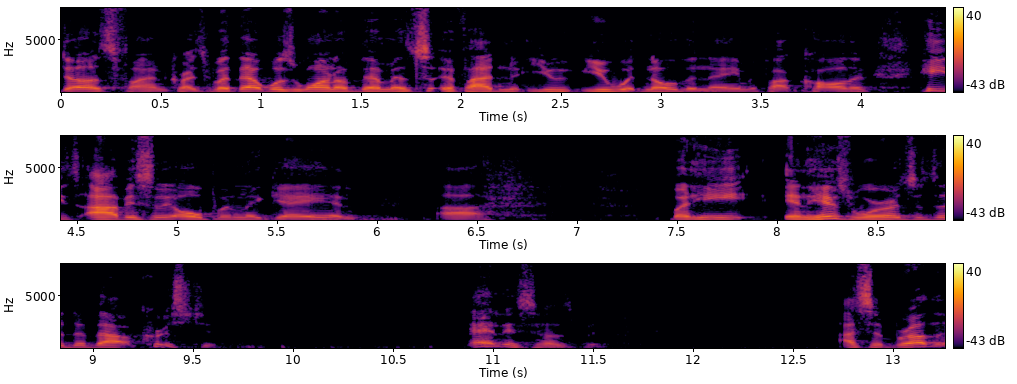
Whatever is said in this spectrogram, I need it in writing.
does find Christ. But that was one of them. If I you you would know the name if I called it. He's obviously openly gay, and uh, but he, in his words, is a devout Christian, and his husband. I said, brother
